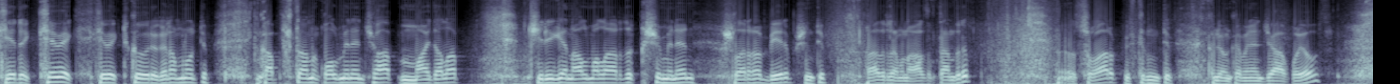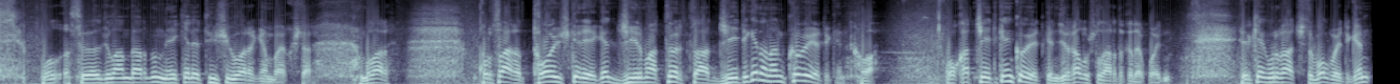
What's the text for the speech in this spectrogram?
кээде кебек кебекти көбүрөөк анан монтип капустаны кол менен чаап майдалап чириген алмаларды кышы менен ушуларга берип ушинтип азыр да мына азыктандырып сугарып үстүн мынтип пленка менен жаап коебуз. Бул сөөл жыландардын эки эле түйшүгү бар экен байкуштар булар курсагы тоюш керек жыйырма төрт саат жейт экен анан көбөйөт экен ооба оокат жейт экен көбөйөт экен жыргалуучулардыкы деп койдум эркек ургаачысы болбойт экен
